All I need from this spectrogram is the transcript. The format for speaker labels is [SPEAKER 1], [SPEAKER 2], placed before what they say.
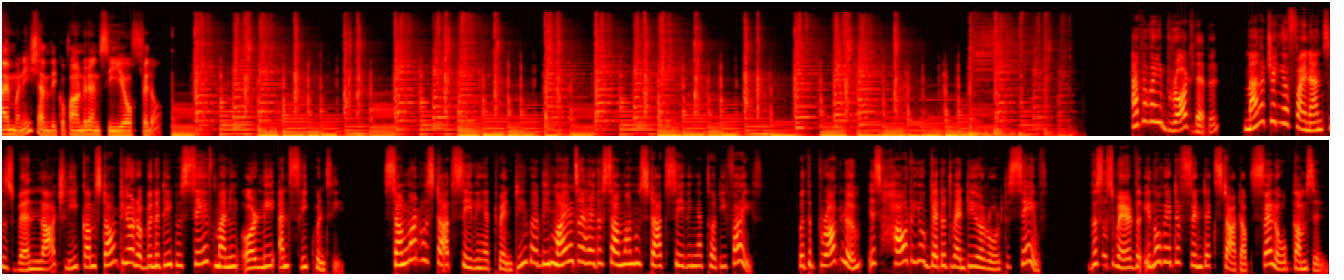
[SPEAKER 1] I'm Manish. I'm the co-founder and CEO of Fello.
[SPEAKER 2] At a very broad level, managing your finances well largely comes down to your ability to save money early and frequently. Someone who starts saving at 20 will be miles ahead of someone who starts saving at 35. But the problem is how do you get a 20 year old to save? This is where the innovative fintech startup Fello comes in.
